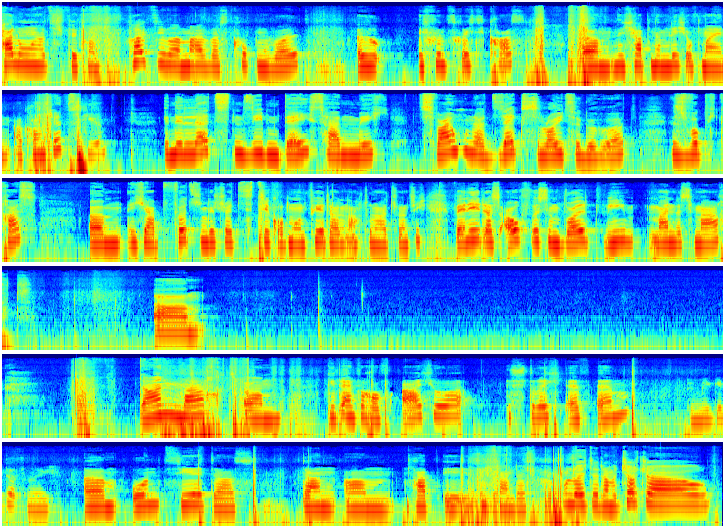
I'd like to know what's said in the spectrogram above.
Hallo und herzlich willkommen. Falls ihr mal was gucken wollt, also ich finde es richtig krass. Ähm, ich habe nämlich auf meinen Account jetzt hier, in den letzten sieben Days haben mich 206 Leute gehört. Das ist wirklich krass. Ähm, ich habe 14 geschätzte Zielgruppen und 4820. Wenn ihr das auch wissen wollt, wie man das macht, ähm, dann macht, ähm, geht einfach auf archor-fm Bei mir geht das nicht. ähm, und zählt das. Dann ähm, hab, äh, sieht man das. Und Leute, damit ciao, ciao.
